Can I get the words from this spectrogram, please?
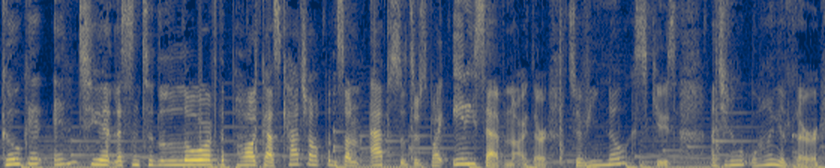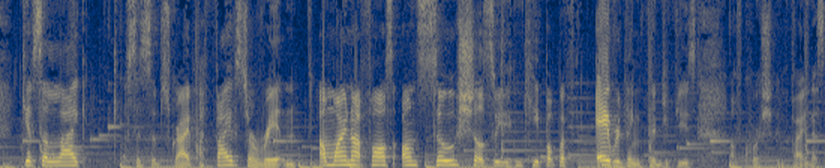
go get into it. Listen to the lore of the podcast, catch up on some episodes. There's about 87 out there, so if you no excuse, and you know what, while you're there, give us a like. A subscribe, a five star rating, and why not follow us on social so you can keep up with everything Finterviews. Of course, you can find us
